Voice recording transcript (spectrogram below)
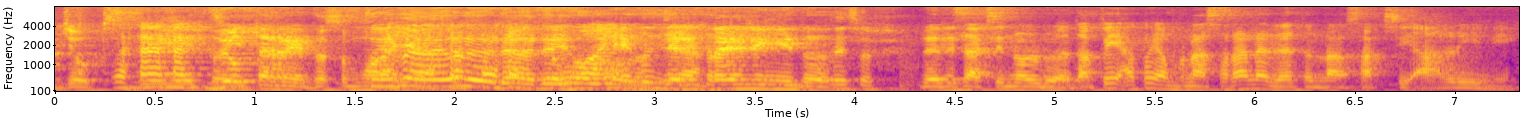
jokes di Twitter itu semuanya. Semuanya itu jadi trending itu dari saksi 02. Tapi aku yang penasaran adalah tentang saksi ahli nih.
